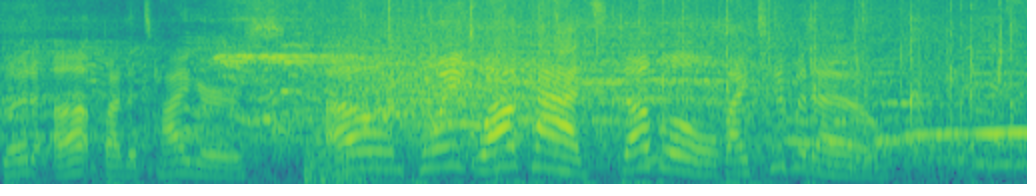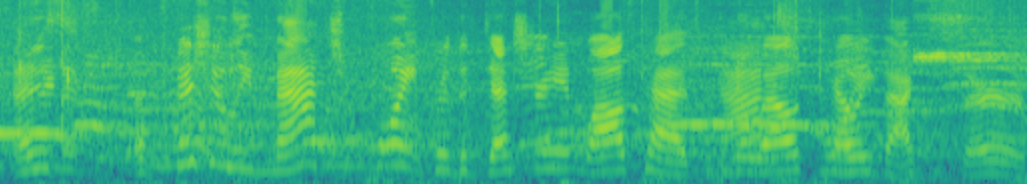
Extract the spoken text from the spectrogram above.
Good up by the Tigers. Oh, and point Wildcats, double by Thibodaux. And it is officially match point for the Destrehan Wildcats with Match Noelle point. Kelly back to serve.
